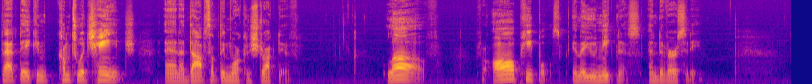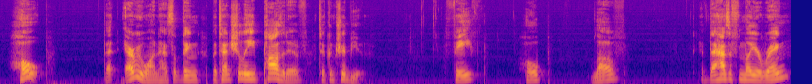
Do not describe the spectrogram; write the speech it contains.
that they can come to a change and adopt something more constructive. Love for all peoples in their uniqueness and diversity. Hope that everyone has something potentially positive to contribute. Faith, hope, love. If that has a familiar ring,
